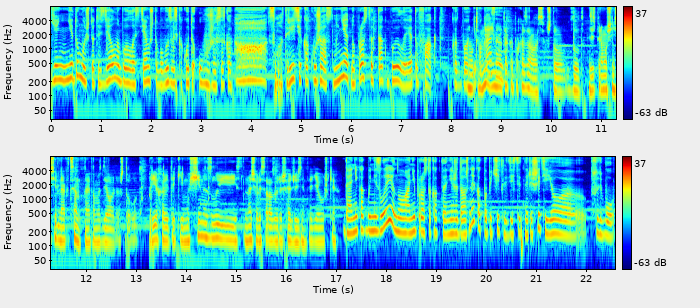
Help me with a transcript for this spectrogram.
я не думаю, что это сделано было с тем, чтобы вызвать какой-то ужас и сказать, «А, смотрите, как ужасно. Ну нет, ну просто так было, и это факт. Как бы ну, и показывает так и показалось, что тут здесь прям очень сильный акцент на этом сделали, что вот приехали такие мужчины злые и начали сразу решать жизнь этой девушки. Да, они как бы не злые, но они просто как-то, они же должны, как попечители, действительно решить ее судьбу.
